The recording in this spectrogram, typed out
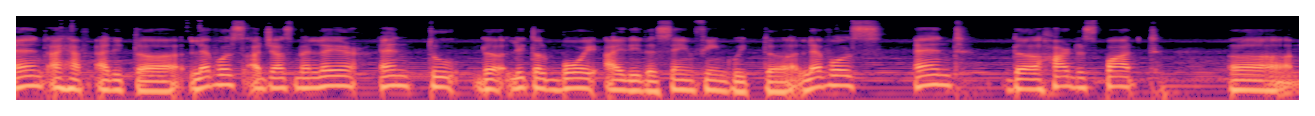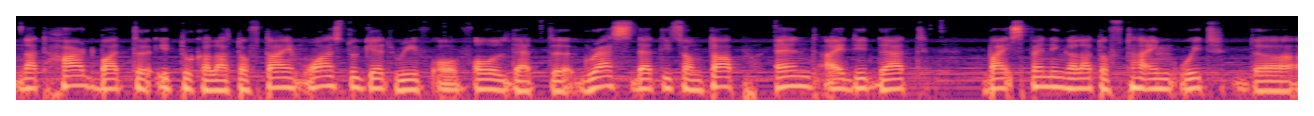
and I have added the levels adjustment layer and to the little boy I did the same thing with the levels. And the hardest part uh, not hard but uh, it took a lot of time was to get rid of all that uh, grass that is on top. And I did that by spending a lot of time with the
